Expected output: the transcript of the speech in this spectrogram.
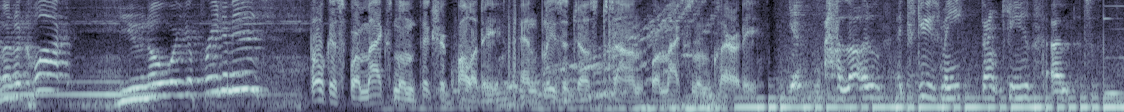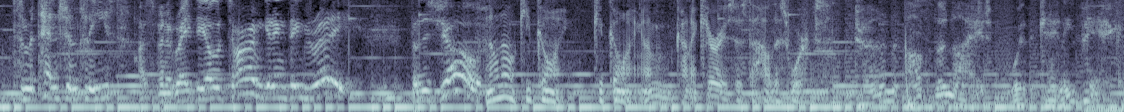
seven o'clock. You know where your freedom is? Focus for maximum picture quality, and please adjust sound for maximum clarity. Yeah, hello, excuse me, thank you. Um, s- some attention, please. I've spent a great deal of time getting things ready for the show. No, no, keep going. Keep going. I'm kind of curious as to how this works. Turn up the night with Kenny Pig.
